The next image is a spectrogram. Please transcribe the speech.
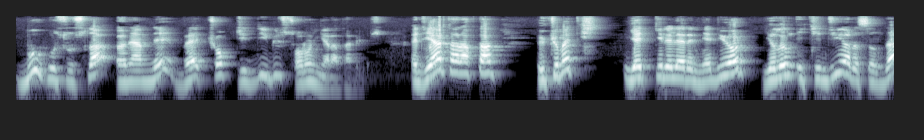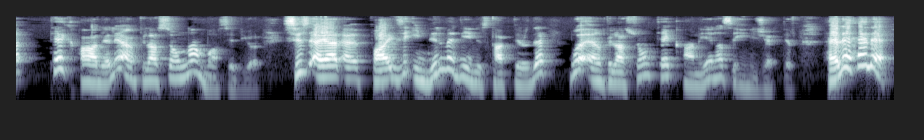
bu hususta önemli ve çok ciddi bir sorun yaratabilir. E diğer taraftan hükümet yetkilileri ne diyor? Yılın ikinci yarısında tek haneli enflasyondan bahsediyor. Siz eğer e, faizi indirmediğiniz takdirde bu enflasyon tek haneye nasıl inecektir? Hele hele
